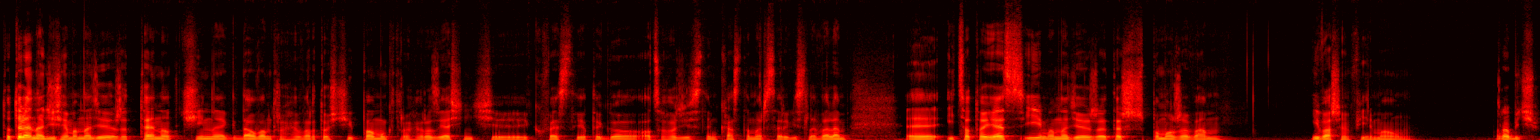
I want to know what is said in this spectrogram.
To tyle na dzisiaj. Mam nadzieję, że ten odcinek dał Wam trochę wartości, pomógł trochę rozjaśnić yy, kwestię tego, o co chodzi z tym Customer Service Levelem i co to jest. I mam nadzieję, że też pomoże Wam i Waszym firmom robić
